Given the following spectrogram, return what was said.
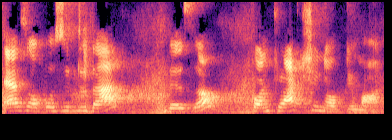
as opposite to that, there's a contraction of demand.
